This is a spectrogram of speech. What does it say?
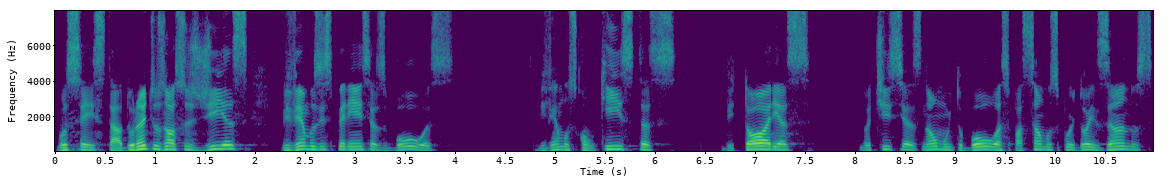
você está? Durante os nossos dias, vivemos experiências boas, vivemos conquistas, vitórias, notícias não muito boas. Passamos por dois anos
